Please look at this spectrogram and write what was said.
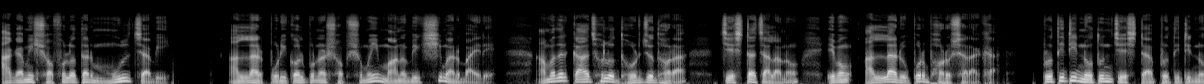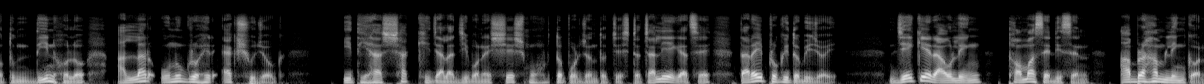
আগামী সফলতার মূল চাবি। আল্লাহর পরিকল্পনা সবসময়ই মানবিক সীমার বাইরে। আমাদের কাজ হলো ধৈর্য ধরা, চেষ্টা চালানো এবং আল্লাহর উপর ভরসা রাখা। প্রতিটি নতুন চেষ্টা, প্রতিটি নতুন দিন হল আল্লাহর অনুগ্রহের এক সুযোগ। ইতিহাস সাক্ষী যারা জীবনের শেষ মুহূর্ত পর্যন্ত চেষ্টা চালিয়ে গেছে, তারাই প্রকৃত বিজয়ী। J K Rowling, Thomas Edison Abraham Lincoln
